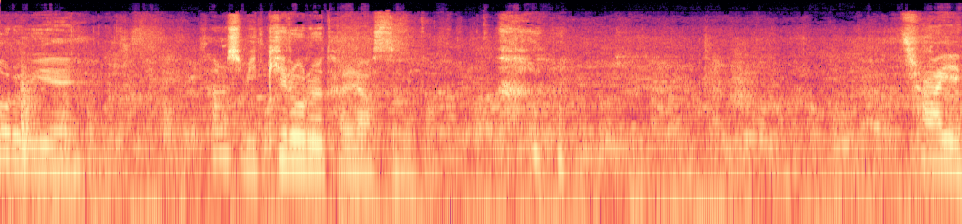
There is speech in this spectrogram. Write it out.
뿔뽀를 위해 32km를 달려왔습니다. 트라이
